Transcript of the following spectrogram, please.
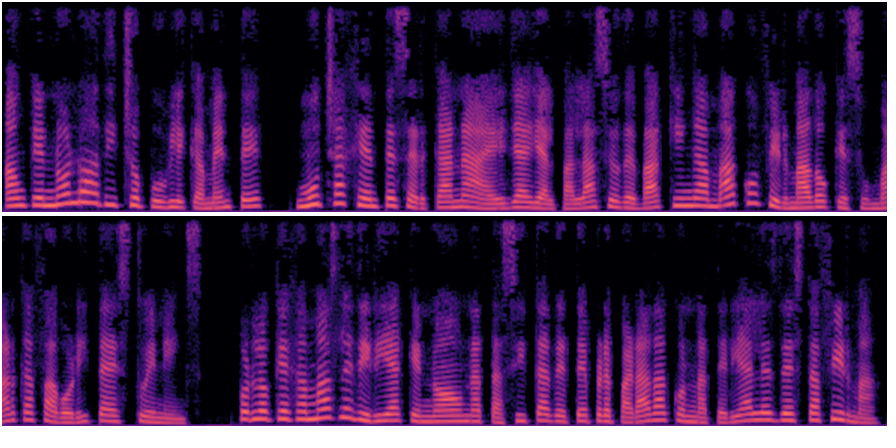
Aunque no lo ha dicho públicamente, mucha gente cercana a ella y al Palacio de Buckingham ha confirmado que su marca favorita es Twinings, por lo que jamás le diría que no a una tacita de té preparada con materiales de esta firma.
